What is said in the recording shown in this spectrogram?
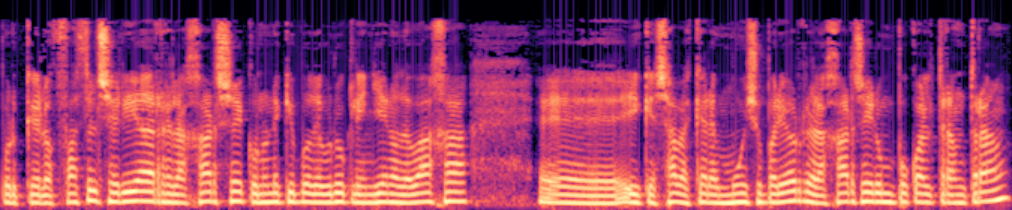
porque lo fácil sería relajarse con un equipo de Brooklyn lleno de baja eh, y que sabes que eres muy superior, relajarse, ir un poco al tran-tran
